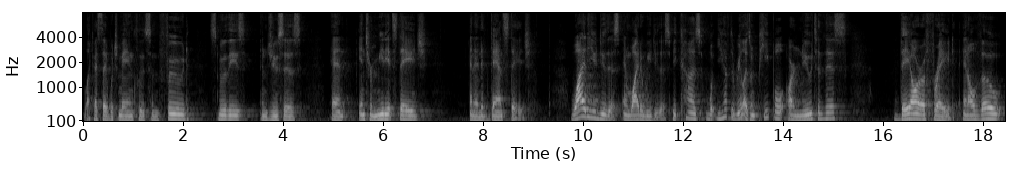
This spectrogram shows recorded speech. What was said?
like I said, which may include some food, smoothies, and juices, an intermediate stage, and an advanced stage. Why do you do this and why do we do this? Because what you have to realize when people are new to this, they are afraid. And although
